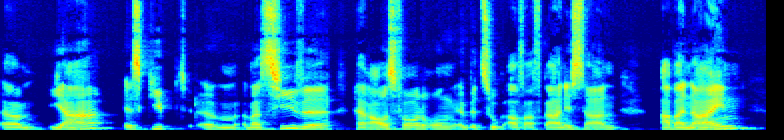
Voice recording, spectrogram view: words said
ähm, ja, es gibt ähm, massive Herausforderungen in Bezug auf Afghanistan, aber nein,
